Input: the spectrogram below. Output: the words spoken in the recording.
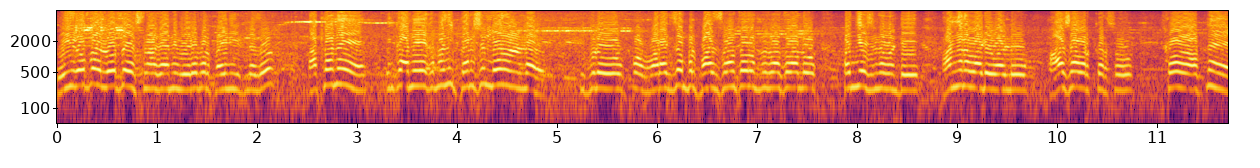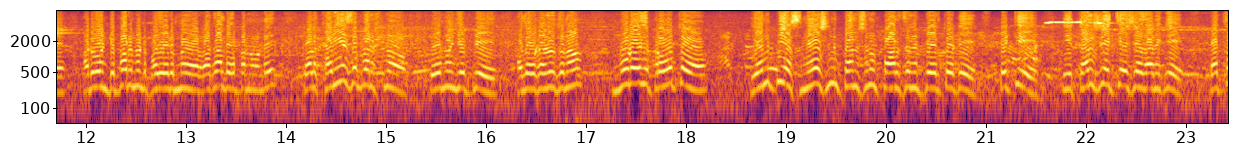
వెయ్యి రూపాయలు లోపే వస్తున్నారు కానీ వెయ్యి రూపాయలు పైన ఇట్లేదు అట్లానే ఇంకా అనేక మంది పెన్షన్ లేని ఉన్నారు. ఇప్పుడు ఫర్ ఎగ్జాంపుల్ పది సంవత్సరాలు ముప్పై సంవత్సరాలు పనిచేసినటువంటి అంగన్వాడీ వాళ్ళు ఆశా వర్కర్స్ సో అట్నే అటువంటి డిపార్ట్మెంట్ పదిహేడు మంది రకాల డిపార్ట్మెంట్ ఉండి. వాళ్ళ కనీస పెన్షన్ ఏమని చెప్పి అది ఒకటి అడుగుతున్నాం. మూడోది ప్రభుత్వం ఎన్పిఎస్ నేషనల్ పెన్షన్ పాలసీ అనే పేరుతోటి పెట్టి ఈ పెన్షన్ ఇచ్చేసేదానికి కొత్త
